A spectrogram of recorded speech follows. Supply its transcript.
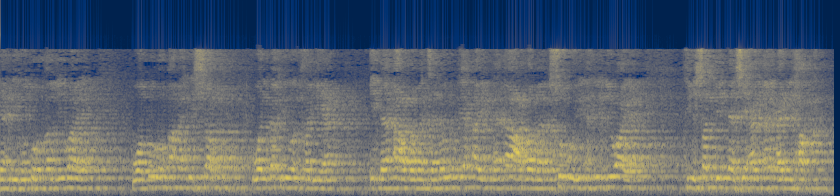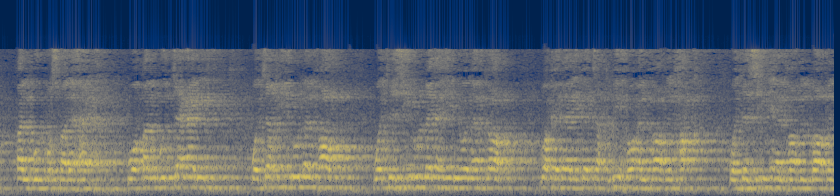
نعرف طرق الروايه وطرق أهل الشر والبكر والخديعه إن أعظم تنوع إن أعظم سبل أهل الرواية في صد الناس عن الحق. قلب المصطلحات وقلب التعاريف وتغيير الألفاظ وتزيين المذاهب والأفكار. وكذلك تقبيح ألفاظ الحق وتزيين ألفاظ الباطل.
